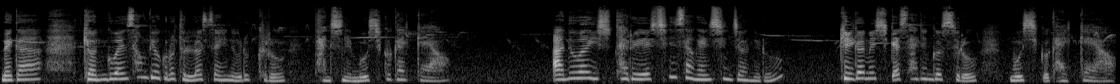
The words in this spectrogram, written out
내가 견고한 성벽으로 둘러싸인 우르크로 당신을 모시고 갈게요. 아누와 이슈타르의 신성한 신전으로 길가메시가 사는 곳으로 모시고 갈게요.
